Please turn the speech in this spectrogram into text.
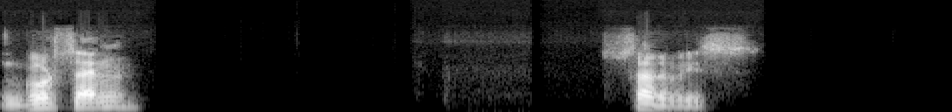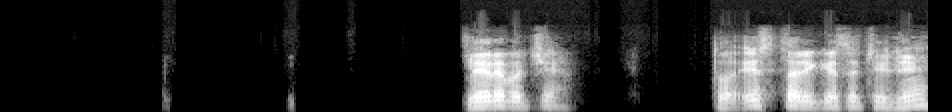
Goods and service clear है बच्चे? तो इस तरीके से चीज़ें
